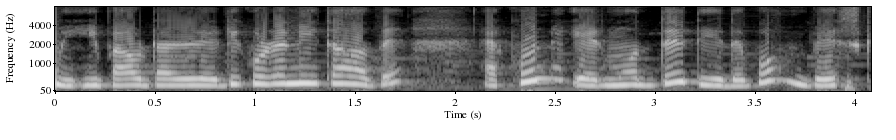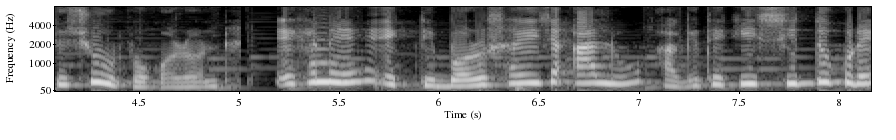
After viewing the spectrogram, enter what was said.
মিহি পাউডার রেডি করে নিতে হবে। এখন এর মধ্যে দিয়ে দেব বেশ কিছু উপকরণ। এখানে একটি বড় সাইজ আলু, আগে থেকেই সিদ্ধ করে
